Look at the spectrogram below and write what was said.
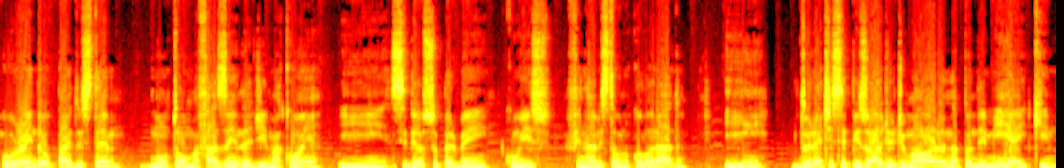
o Randall, pai do Stem, montou uma fazenda de maconha e se deu super bem com isso. Afinal, estão no Colorado. E durante esse episódio de uma hora na pandemia, e que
